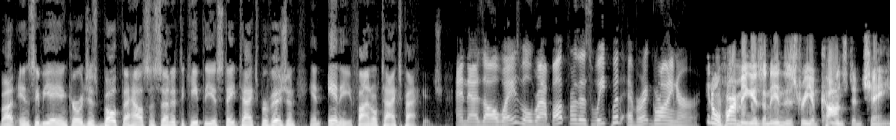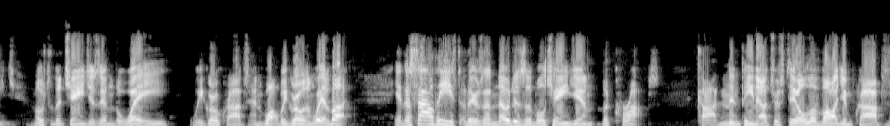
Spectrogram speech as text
But NCBA encourages both the House and Senate to keep the estate tax provision in any final tax package. And as always, we'll wrap up for this week with Everett Griner. You know, farming is an industry of constant change. Most of the change is in the way we grow crops and what we grow them with. But in the southeast, there's a noticeable change in the crops. Cotton and peanuts are still the volume crops.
